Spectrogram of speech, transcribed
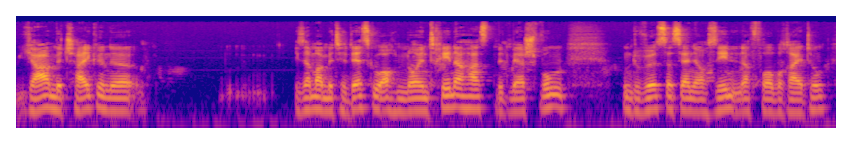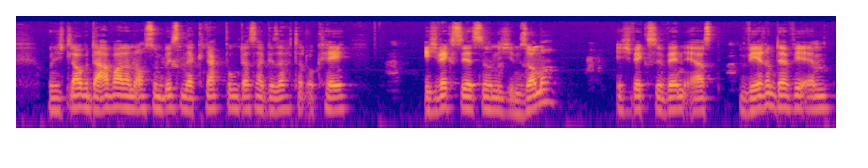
ja mit Schalke eine, ich sag mal mit Tedesco auch einen neuen Trainer hast, mit mehr Schwung und du wirst das ja auch sehen in der Vorbereitung. Und ich glaube, da war dann auch so ein bisschen der Knackpunkt, dass er gesagt hat, okay, ich wechsle jetzt noch nicht im Sommer, ich wechsle wenn erst während der WM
